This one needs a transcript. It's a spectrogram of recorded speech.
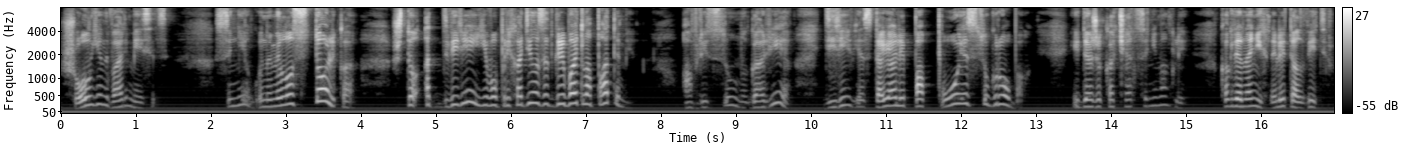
шел январь месяц. Снегу намело столько, что от дверей его приходилось отгребать лопатами. А в лесу на горе деревья стояли по пояс в сугробах и даже качаться не могли, когда на них налетал ветер.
